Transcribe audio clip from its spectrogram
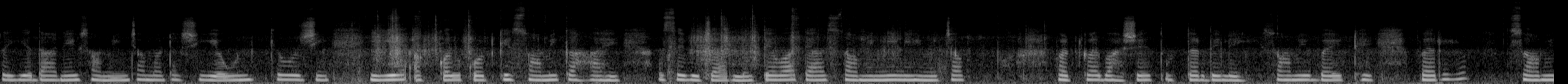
सय्यदाने स्वामींच्या मठाशी येऊन क्यों जी ये अक्कलकोट के स्वामी कहाँ आहे असे विचारले. तेव्हा त्यास स्वामींनी नेहमीच्या फटकळ भाषेत उत्तर दिले स्वामी बैठे पर स्वामी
